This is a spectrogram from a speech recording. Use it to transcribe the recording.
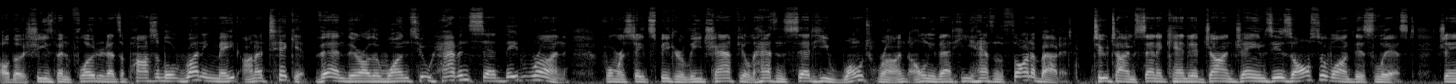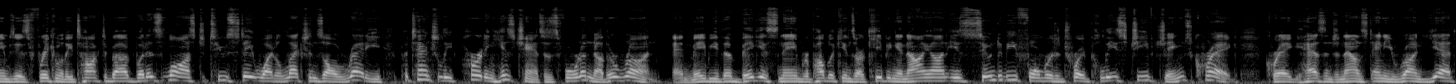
although she's been floated as a possible running mate on a ticket. Then there are the ones who haven't said they'd run. Former State Speaker Lee Chatfield hasn't said he won't run, only that he hasn't thought about it. Two time Senate candidate John James is also on this list. James is frequently talked about, but has lost two statewide elections already, potentially hurting his chances for another run. And maybe the biggest name Republicans are keeping an eye on is soon to be former Detroit Police Chief Craig. Craig hasn't announced any run yet,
